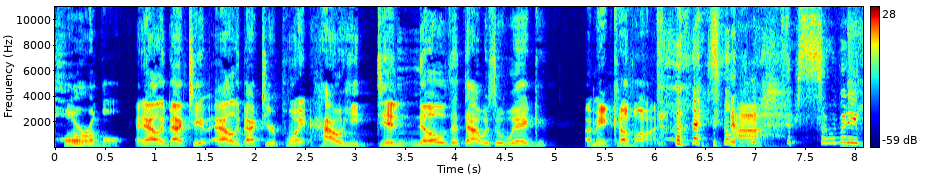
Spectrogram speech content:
horrible. And Ali, back to you, Ali, back to your point. How he didn't know that that was a wig? I mean, come on. I don't- Ah. There's so many.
